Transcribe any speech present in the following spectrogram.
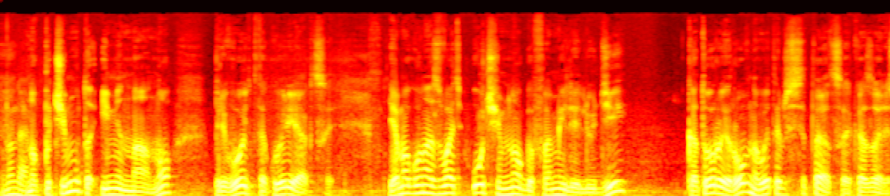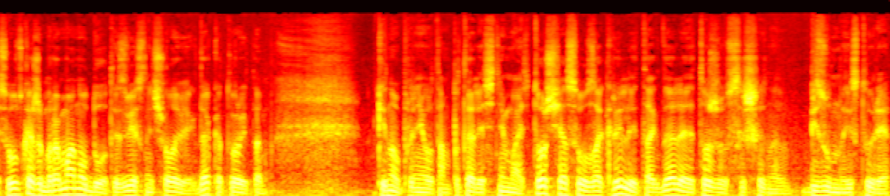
Ну да. Но почему-то именно оно приводит к такой реакции. Я могу назвать очень много фамилий людей, которые ровно в этой же ситуации оказались. Вот, скажем, Роман Удот, известный человек, да, который там кино про него там пытались снимать. Тоже сейчас его закрыли и так далее. Тоже совершенно безумная история.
